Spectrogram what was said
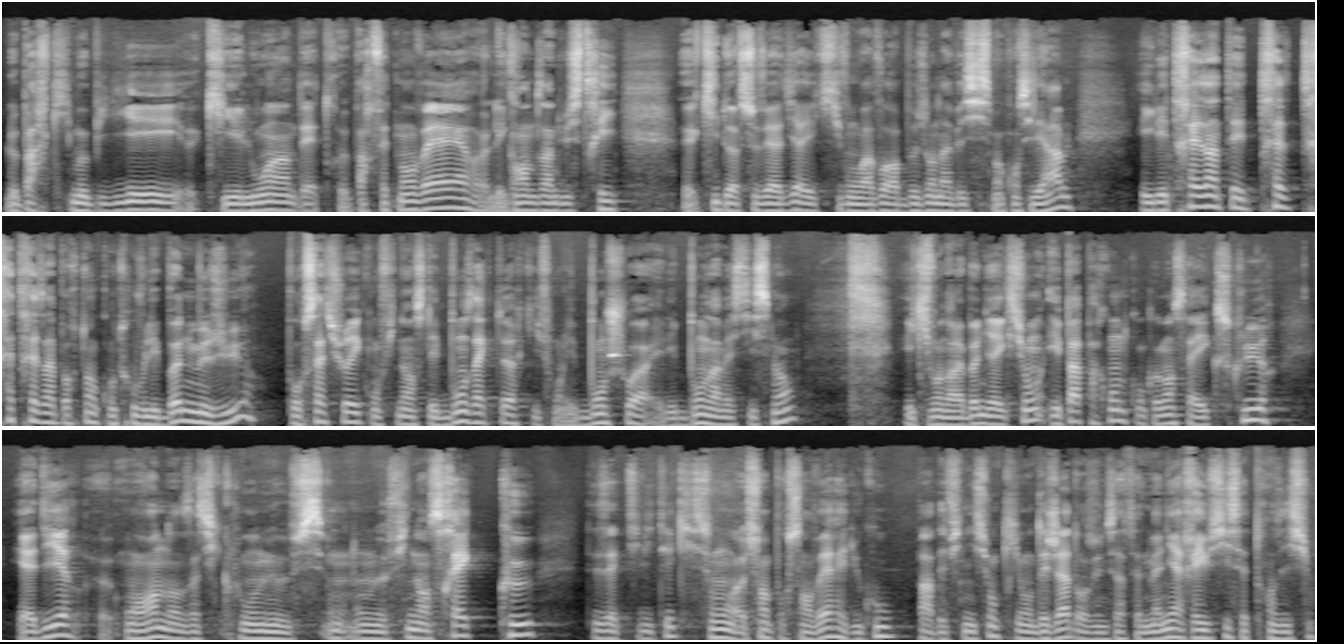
Le parc immobilier euh, qui est loin d'être parfaitement vert, les grandes industries euh, qui doivent se verdir et qui vont avoir besoin d'investissements considérables. Et il est très, très, très, très important qu'on trouve les bonnes mesures pour s'assurer qu'on finance les bons acteurs qui font les bons choix et les bons investissements et qui vont dans la bonne direction, et pas par contre qu'on commence à exclure et à dire euh, on rentre dans un cycle où on ne, on ne financerait que des activités qui sont 100% euh, verts et du coup, par définition, qui ont déjà, dans une certaine manière, réussi cette transition.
